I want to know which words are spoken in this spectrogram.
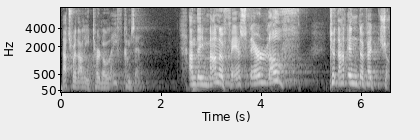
That's where that eternal life comes in. And they manifest their love to that individual.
